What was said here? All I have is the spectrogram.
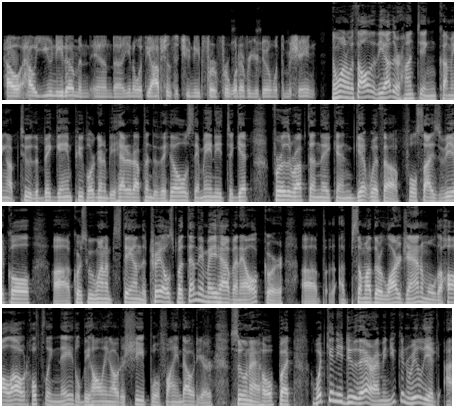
how how you need them and and uh, you know with the options that you need for for whatever you're doing with the machine. And one with all of the other hunting coming up too, the big game people are going to be headed up into the hills. They may need to get further up than they can get with a full size vehicle. Uh, of course, we want them to stay on the trails, but then they may have an elk or uh, some other large animal to haul out. Hopefully, Nate will be hauling out a sheep. We'll find out here soon, I hope. But what can you do there? I mean, you can really. Uh,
